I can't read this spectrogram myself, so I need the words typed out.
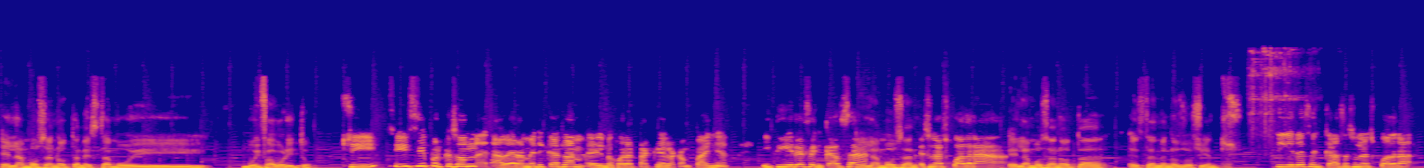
el ambos anotan está muy, muy favorito. Sí, sí, sí, porque son, a ver, América es la- el mejor ataque de la campaña y Tigres en casa El ambos, es una escuadra, el ambos anota está en menos 200. Tigres en casa es una escuadra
